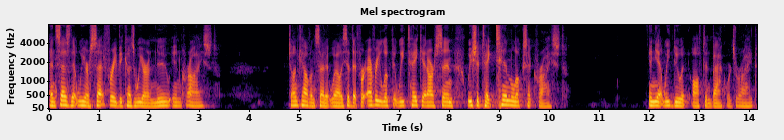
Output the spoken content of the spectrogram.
and says that we are set free because we are new in Christ. John Calvin said it well. He said that for every look that we take at our sin, we should take 10 looks at Christ. And yet we do it often backwards, right?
